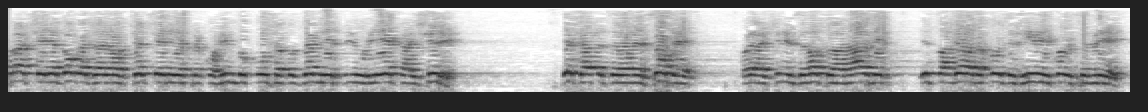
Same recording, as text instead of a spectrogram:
praćenje događaja od Čečenije preko Hindu kuća do zemlje sviju rijeka i širi. Sjećate se one sobe koja je čini se nosila naziv Islam vjera za koju se živi i koju se mrije.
